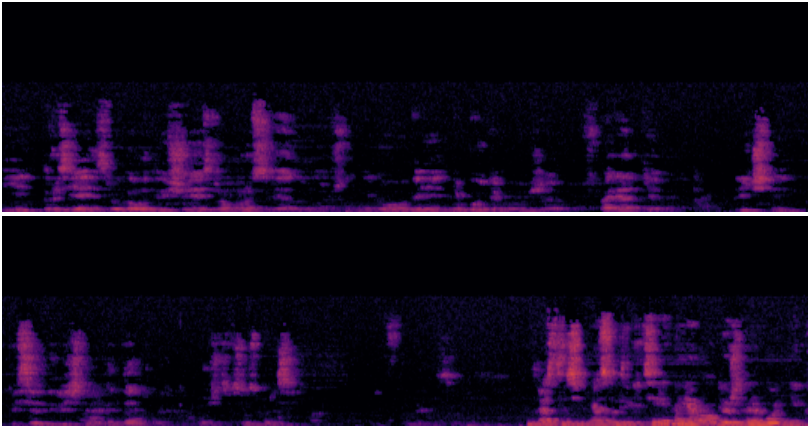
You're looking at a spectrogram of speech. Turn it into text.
И, друзья, если у кого-то еще есть вопросы, я думаю, что никого выгонять не будем. Мы уже в порядке личной беседы, личного контакта. Можете все спросить. Здравствуйте, меня зовут Екатерина, я молодежный работник.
